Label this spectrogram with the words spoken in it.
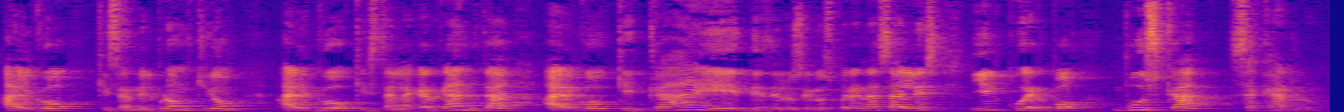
algo que está en el bronquio, algo que está en la garganta, algo que cae desde los senos paranasales y el cuerpo busca sacarlo.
